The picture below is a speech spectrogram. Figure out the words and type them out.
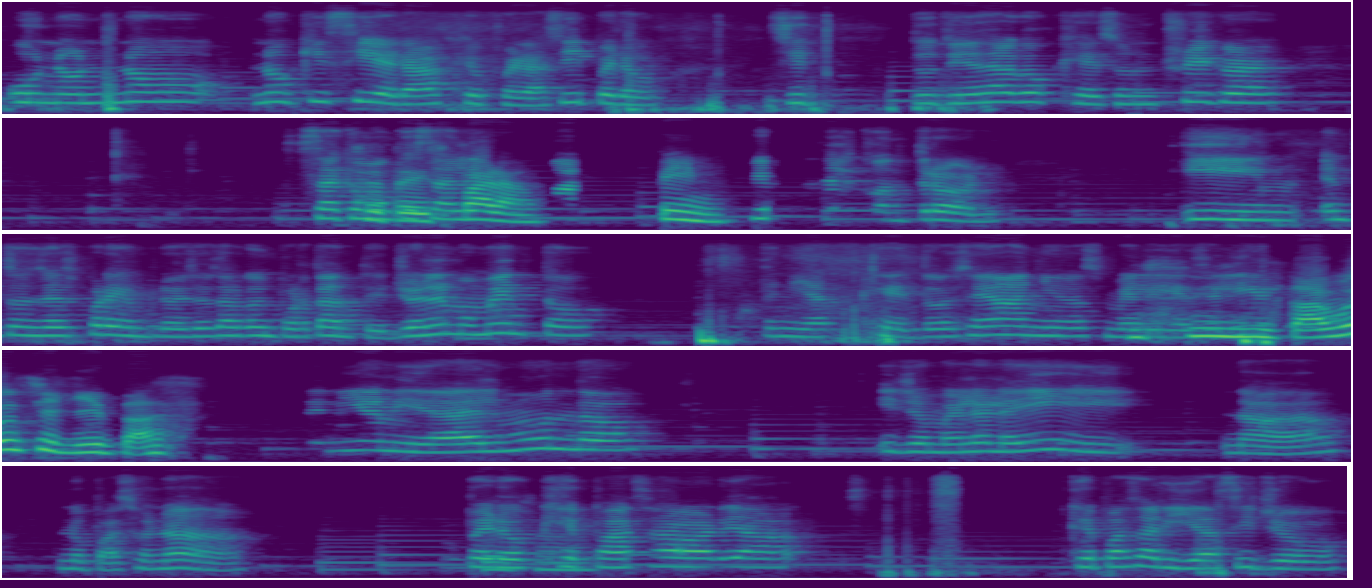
uno no, no quisiera que fuera así, pero si tú tienes algo que es un trigger, Se te dispara. Fin. el control. Y entonces, por ejemplo, eso es algo importante. Yo en el momento tenía que 12 años, me leí ese libro. Estábamos chiquitas. No tenía ni idea del mundo y yo me lo leí y nada, no pasó nada. Pero ¿qué pasaría, ¿qué pasaría si yo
